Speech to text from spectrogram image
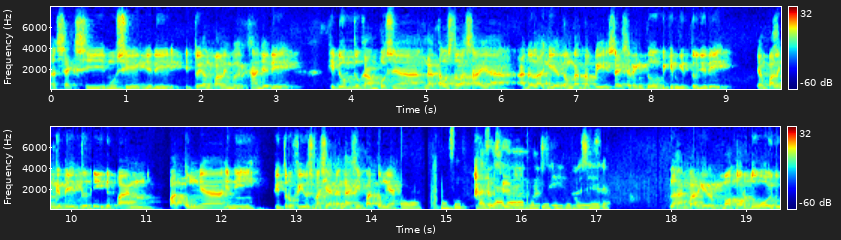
uh, seksi musik. Jadi itu yang paling berkesan. Jadi hidup tuh kampusnya. Nggak tahu setelah saya ada lagi atau enggak, tapi saya sering tuh bikin gitu. Jadi yang paling gede itu di depan patungnya ini Vitruvius. Masih ada nggak sih patungnya? Oh, masih masih ada. Masih, masih ada. Lahan parkir motor tuh, oh itu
